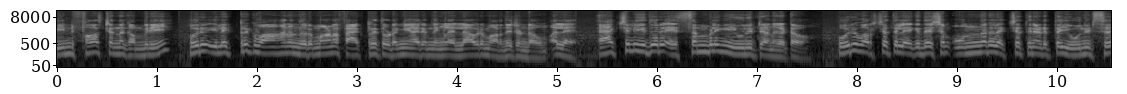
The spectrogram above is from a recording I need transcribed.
വിൻഫാസ്റ്റ് എന്ന കമ്പനി ഒരു ഇലക്ട്രിക് വാഹന നിർമ്മാണ ഫാക്ടറി തുടങ്ങിയ കാര്യം നിങ്ങൾ എല്ലാവരും അറിഞ്ഞിട്ടുണ്ടാവും അല്ലെ? ആക്ച്വലി ഇതൊരു അസംബ്ലിംഗ് യൂണിറ്റ് ആണ് കേട്ടോ. ഒരു വർഷത്തിൽ ഏകദേശം ഒന്നര ലക്ഷത്തിനടുത്ത് യൂണിറ്റ്സ്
